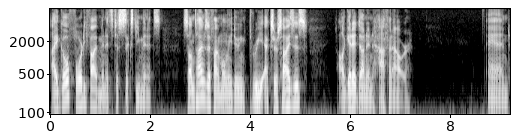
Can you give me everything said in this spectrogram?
I go 45 minutes to 60 minutes. Sometimes if I'm only doing three exercises, I'll get it done in half an hour. And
